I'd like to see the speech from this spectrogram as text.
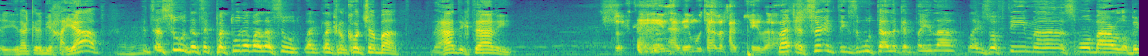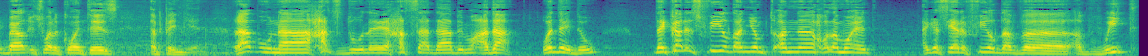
you're not going to be hayav. It's asur, that's like patur אבל asur, like, like הלכות שבת. והדקתני. זופטין הווה מותר לכתחילה. Right, and certain things, מותר לכתחילה, like zoftim, a small barrel or big barrel, each one according to his opinion. רבונה חסדו לחסדה במועדה. What they do? They cut his field on Yom on uh, Chol HaMoed. I guess he had a field of uh, of wheat,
